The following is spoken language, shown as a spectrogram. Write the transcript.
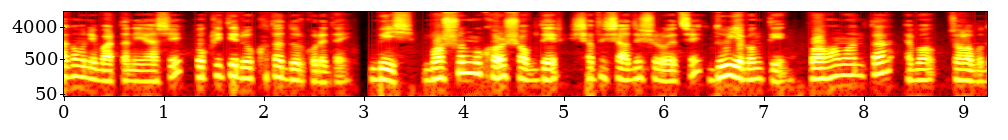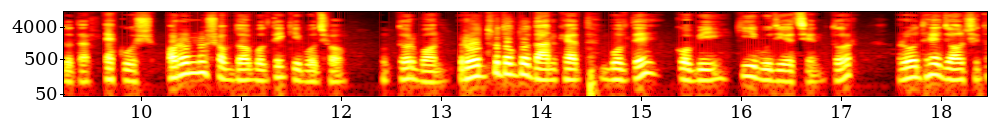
আগমনী বার্তা নিয়ে আসে, প্রকৃতির রক্ষতা দূর করে দেয়। বিশ বর্ষণ মুখর শব্দের সাথে সাদৃশ্য রয়েছে দুই এবং তিন প্রভামানতা এবং জলাবদ্ধতার। একুশ, অরণ্য শব্দ বলতে কি বোঝো? উত্তর বন। রৌদ্রদগ্ধ দান খ্যাত বলতে কবি কি বুঝিয়েছেন? তোর রোধে জলসিত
